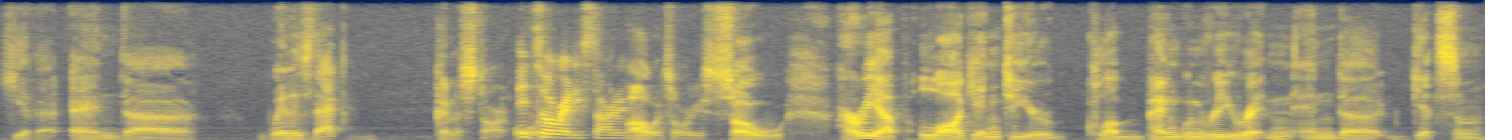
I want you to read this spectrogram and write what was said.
hear that. And uh, when is that gonna start? it's Or- already started. Oh, it's already. So hurry up, log into your Club Penguin rewritten, and uh, get some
